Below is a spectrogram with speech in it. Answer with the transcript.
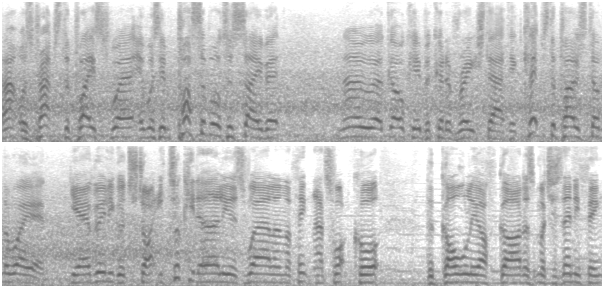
That was perhaps the place where it was impossible to save it. No uh, goalkeeper could have reached that. It clips the post on the way in. Yeah, really good strike. He took it early as well, and I think that's what caught the goalie off guard as much as anything.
